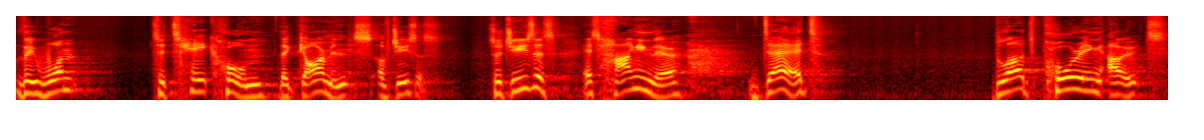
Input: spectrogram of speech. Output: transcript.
they want to take home the garments of Jesus. So Jesus is hanging there, dead, blood pouring out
